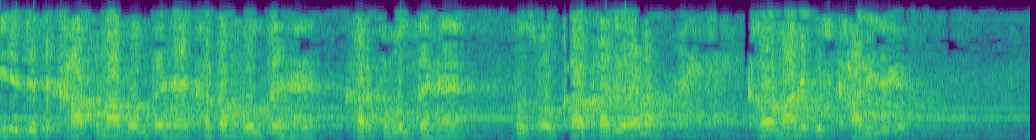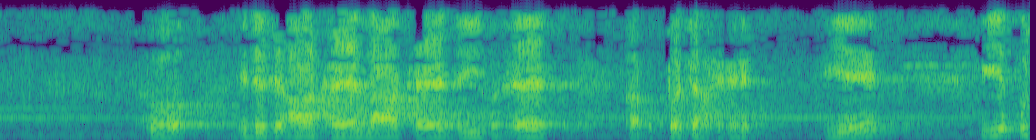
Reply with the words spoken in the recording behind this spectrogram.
ये जैसे खात्मा बोलते हैं खत्म बोलते हैं खर्च बोलते हैं तो उसमें ख ख जो है ना ख माने कुछ खाली जगह तो ये जैसे आँख है, नाक है, जीभ है त्वचा है। ये ये कुछ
